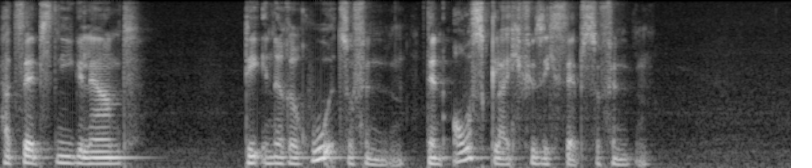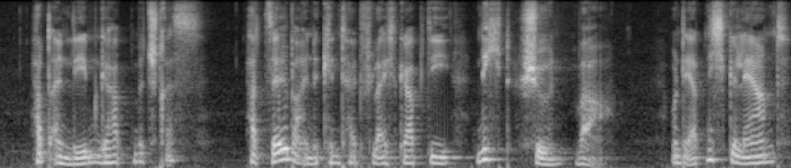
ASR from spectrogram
hat selbst nie gelernt, die innere Ruhe zu finden, den Ausgleich für sich selbst zu finden, hat ein Leben gehabt mit Stress, hat selber eine Kindheit vielleicht gehabt, die nicht schön war, und er hat nicht gelernt,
